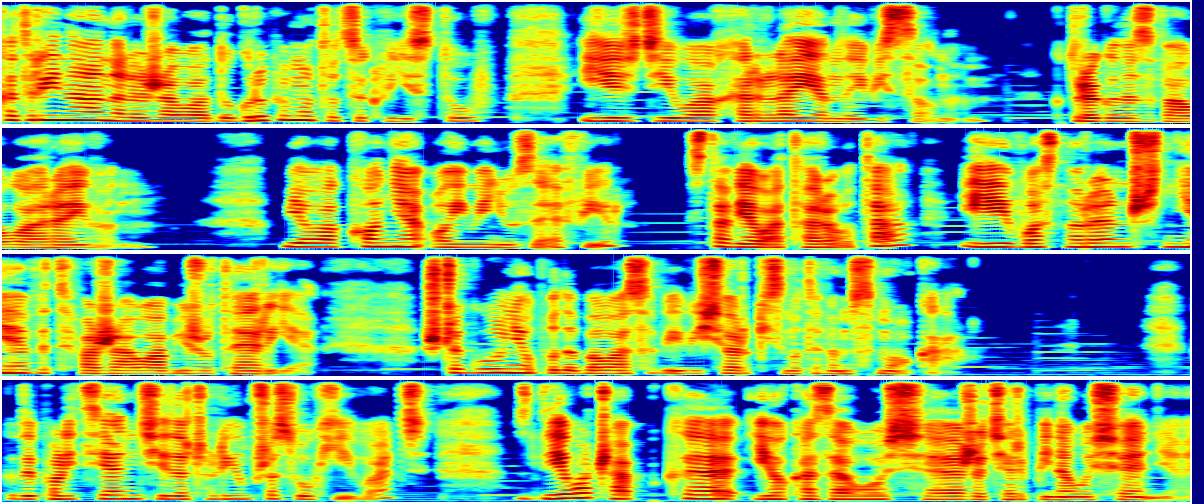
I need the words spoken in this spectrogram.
Katrina należała do grupy motocyklistów i jeździła Harley'em Davisonem, którego nazwała Raven. Miała konia o imieniu Zephyr, stawiała tarota i własnoręcznie wytwarzała biżuterię. Szczególnie upodobała sobie wisiorki z motywem smoka. Gdy policjanci zaczęli ją przesłuchiwać, zdjęła czapkę i okazało się, że cierpi na łysienie.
